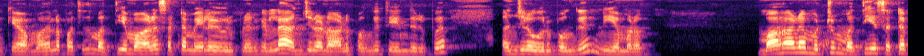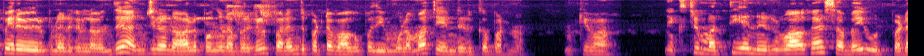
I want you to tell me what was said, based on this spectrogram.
ஓகே முதல்ல பார்த்தது மத்திய மாகாண சட்ட மேலவை உறுப்பினர்களில் அஞ்சில் நாலு பங்கு தேர்ந்தெடுப்பு அஞ்சில் ஒரு பங்கு நியமனம். மாகாண மற்றும் மத்திய சட்டப்பேரவை உறுப்பினர்களில் வந்து அஞ்சில் நாலு பங்கு நபர்கள் பரந்துபட்ட வாக்குப்பதிவு மூலமாக தேர்ந்தெடுக்கப்படணும். ஓகேவா? நெக்ஸ்ட்டு மத்திய நிர்வாக சபை உட்பட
